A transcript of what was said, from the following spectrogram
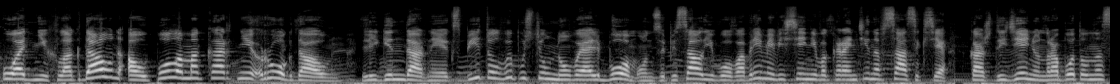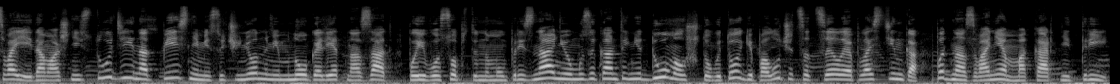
У одних локдаун, а у Пола Маккартни рокдаун. Легендарный экс-битл выпустил новый альбом. Он записал его во время весеннего карантина в Сассексе. Каждый день он работал на своей домашней студии над песнями, сочиненными много лет назад. По его собственному признанию, музыкант и не думал, что в итоге получится целая пластинка под названием «Маккартни 3».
